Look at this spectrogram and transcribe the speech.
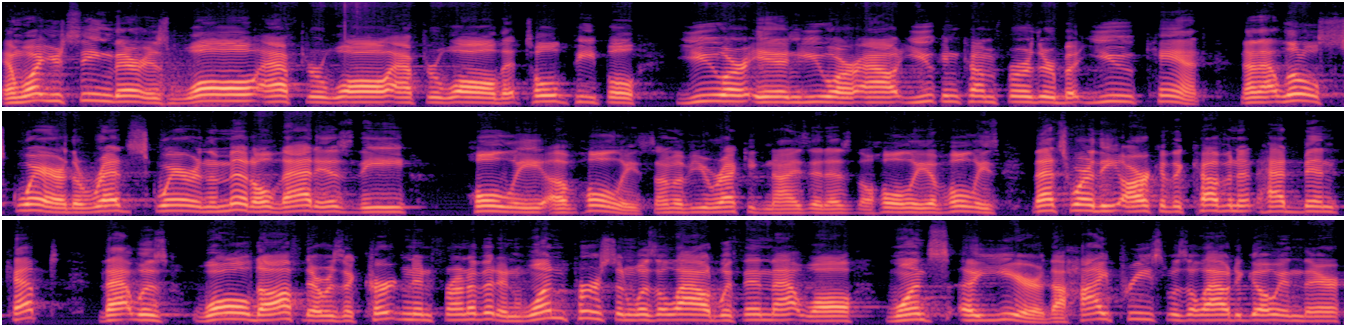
And what you're seeing there is wall after wall after wall that told people, you are in, you are out, you can come further, but you can't. Now, that little square, the red square in the middle, that is the Holy of Holies. Some of you recognize it as the Holy of Holies. That's where the Ark of the Covenant had been kept. That was walled off. There was a curtain in front of it, and one person was allowed within that wall once a year. The high priest was allowed to go in there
